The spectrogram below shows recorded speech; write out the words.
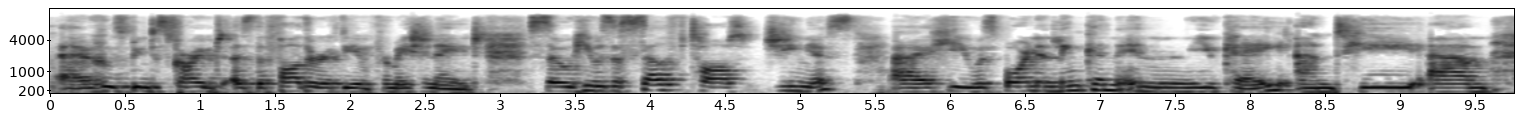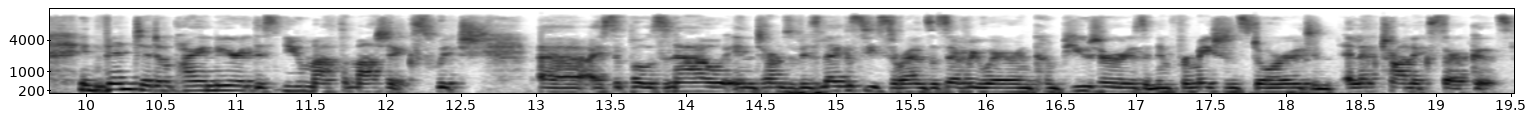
uh, who's been described as the father of the information age. So he was a self-taught genius. Uh, he was born in Lincoln in the UK, and he um, invented and pioneered this new mathematics, which uh, I suppose now, in terms of his legacy, surrounds us everywhere in computers and information storage and electronic circuits,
